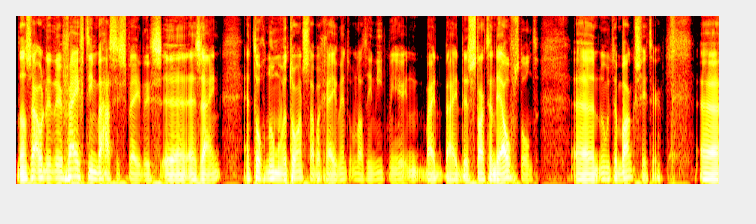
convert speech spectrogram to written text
dan zouden er 15 basisspelers eh, zijn. En toch noemen we Toornstra op een gegeven moment, omdat hij niet meer in, bij, bij de startende elf stond, eh noem het een bankzitter. Eh,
